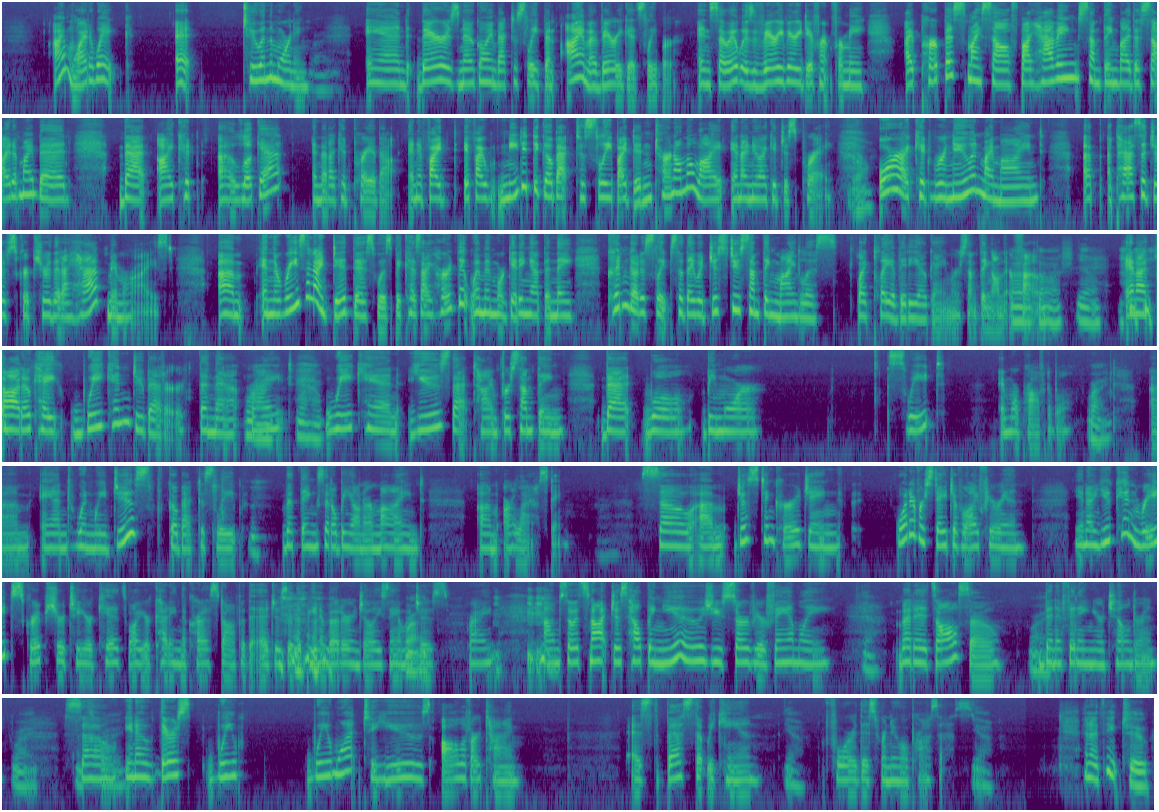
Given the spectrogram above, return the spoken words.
I'm wide awake at two in the morning and there is no going back to sleep. And I am a very good sleeper. And so it was very, very different for me. I purpose myself by having something by the side of my bed that I could uh, look at and that I could pray about. And if I if I needed to go back to sleep, I didn't turn on the light and I knew I could just pray. Or I could renew in my mind a, a passage of scripture that I have memorized. Um, and the reason I did this was because I heard that women were getting up and they couldn't go to sleep, so they would just do something mindless, like play a video game or something on their Oh phone. gosh. Yeah. And I thought, okay, we can do better than that, right? right. We can use that time for something that will be more sweet and more profitable. Right. Um, and when we do go back to sleep, the things that'll be on our mind um, are lasting. So, um, just encouraging whatever stage of life you're in, you know, you can read scripture to your kids while you're cutting the crust off of the edges of the peanut butter and jelly sandwiches, right? Um, so, it's not just helping you as you serve your family, Yeah. but it's also Right. benefiting your children. Right. So, you know, there's we we want to use all of our time as the best that we can Yeah. for this renewal process. Yeah. And I think too,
